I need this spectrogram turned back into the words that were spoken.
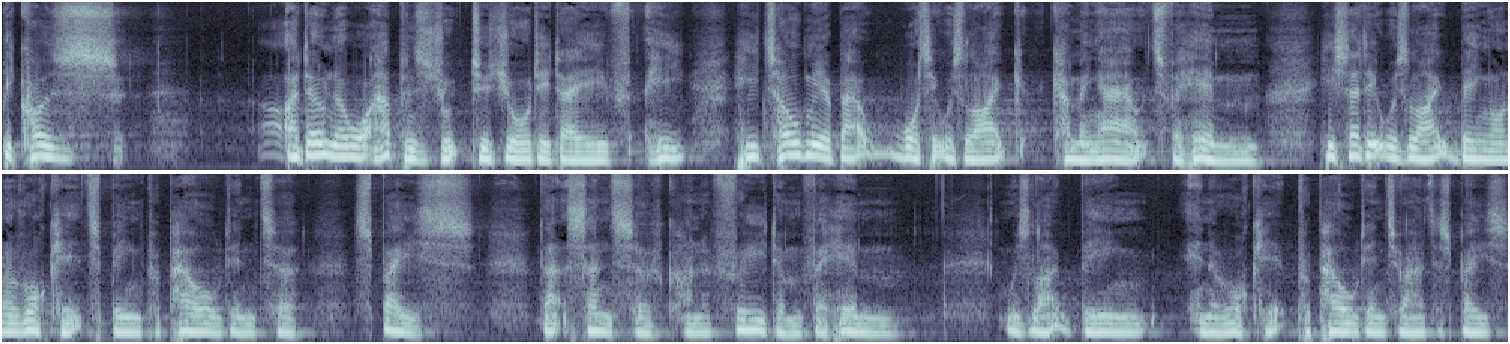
because I don't know what happens to Geordie Dave. He, he told me about what it was like coming out for him. He said it was like being on a rocket, being propelled into space. That sense of kind of freedom for him was like being in a rocket propelled into outer space.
